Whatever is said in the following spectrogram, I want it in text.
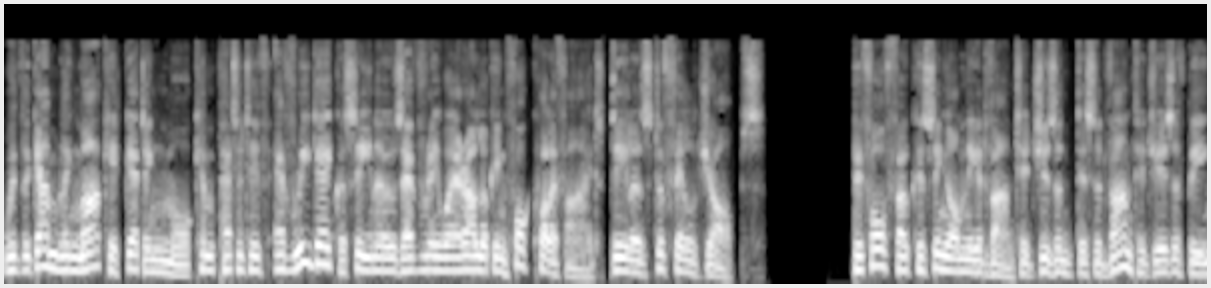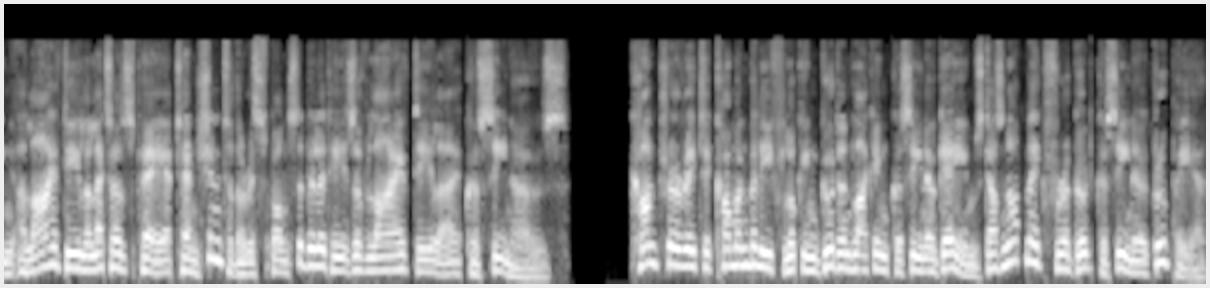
With the gambling market getting more competitive everyday casinos everywhere are looking for qualified dealers to fill jobs. Before focusing on the advantages and disadvantages of being a live dealer let us pay attention to the responsibilities of live dealer casinos. Contrary to common belief looking good and liking casino games does not make for a good casino croupier.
